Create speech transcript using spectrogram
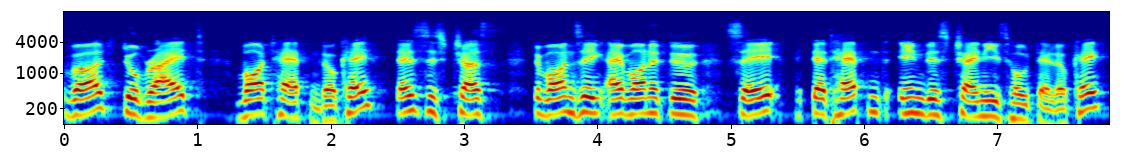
world to write what happened, okay? This is just the one thing I wanted to say that happened in this Chinese hotel, okay?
